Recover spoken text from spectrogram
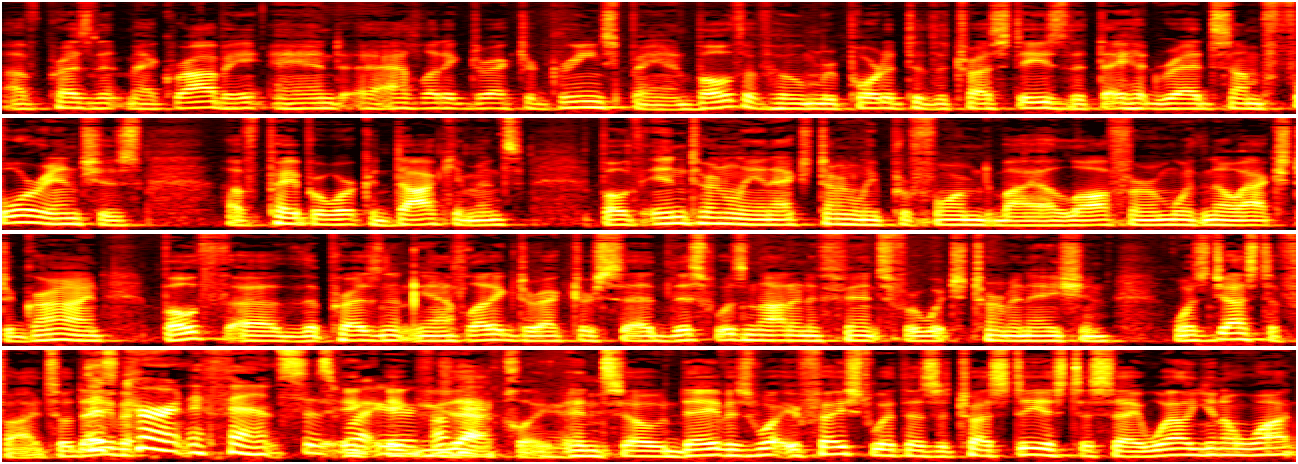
of President McRobbie and uh, athletic director Greenspan, both of whom reported to the trustees that they had read some four inches of paperwork and documents, both internally and externally performed by a law firm with no axe to grind. Both uh, the president and the athletic director said this was not an offense for which termination was justified. So, David, this current offense is what you're exactly. Okay. And so, Dave, is what you're faced with as a trustee is to say, well, you know what?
